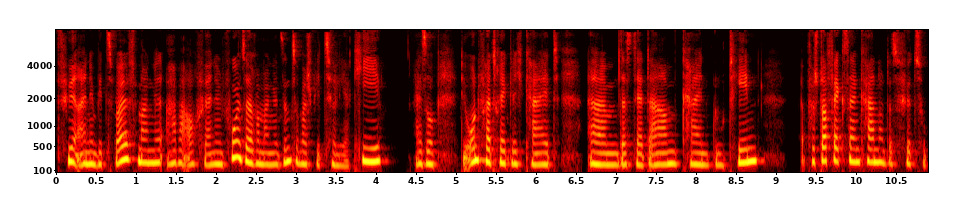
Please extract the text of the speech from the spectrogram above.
für einen B12-Mangel, aber auch für einen Folsäuremangel sind zum Beispiel Zöliakie, also die Unverträglichkeit, ähm, dass der Darm kein Gluten verstoffwechseln kann und das führt zu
